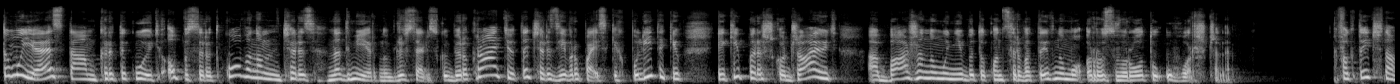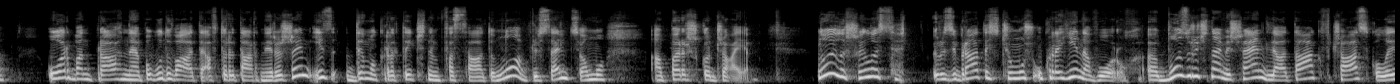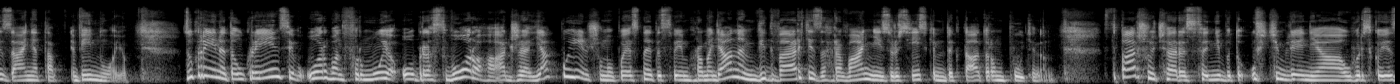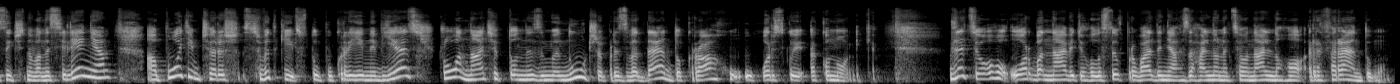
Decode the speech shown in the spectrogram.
Тому ЄС там критикують опосередковано через надмірну брюссельську бюрократію та через європейських політиків, які перешкоджають бажаному, нібито консервативному розвороту Угорщини. Фактично. Орбан прагне побудувати авторитарний режим із демократичним фасадом. Ну а Брюссель цьому перешкоджає. Ну і лишилось розібратись, чому ж Україна ворог, Е, бо зручна мішень для атак в час, коли зайнята війною. З України та українців Орбан формує образ ворога, адже як по-іншому пояснити своїм громадянам відверті загравання із російським диктатором Путіним. Спершу через нібито ущемлення угорськоязичного населення, а потім через швидкий вступ України в ЄС, що, начебто, незминуче призведе до краху угорської економіки. Для цього Орбан навіть оголосив проведення загальнонаціонального референдуму.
